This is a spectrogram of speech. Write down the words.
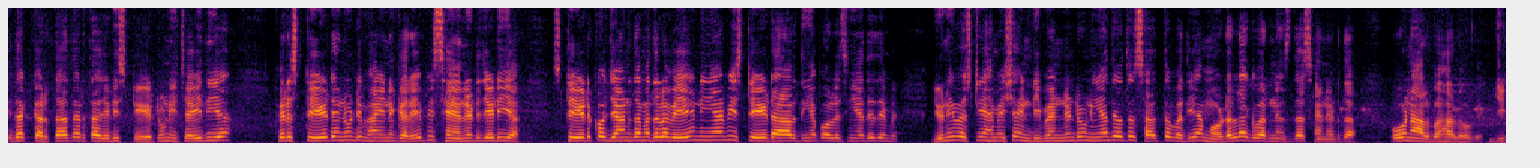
ਇਹਦਾ ਕਰਤਾ ਧਰਤਾ ਜਿਹੜੀ ਸਟੇਟ ਹੋਣੀ ਚਾਹੀਦੀ ਆ। ਫਿਰ ਸਟੇਟ ਇਹਨੂੰ ਡਿਫਾਈਨ ਕਰੇ ਵੀ ਸੈਨੇਟ ਜਿਹੜੀ ਆ ਸਟੇਟ ਕੋ ਜਾਣ ਦਾ ਮਤਲਬ ਇਹ ਨਹੀਂ ਆ ਵੀ ਸਟੇਟ ਆਪਦੀਆਂ ਪਾਲਿਸੀਆਂ ਇਹਦੇ ਤੇ ਯੂਨੀਵਰਸਿਟੀਆਂ ਹਮੇਸ਼ਾ ਇੰਡੀਪੈਂਡੈਂਟ ਹੋਣੀਆਂ ਤੇ ਉਹ ਤਾਂ ਸਭ ਤੋਂ ਵਧੀਆ ਮਾਡਲ ਹੈ ਗਵਰਨੈਂਸ ਦਾ ਸੈਨੇਟ ਦਾ, ਉਹ ਨਾਲ ਬਹਾਲ ਹੋ ਗਏ। ਜੀ,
